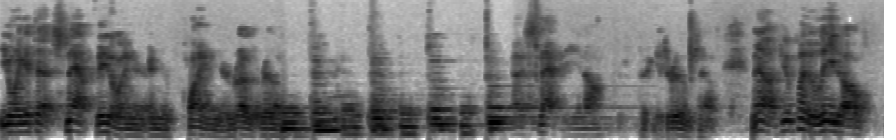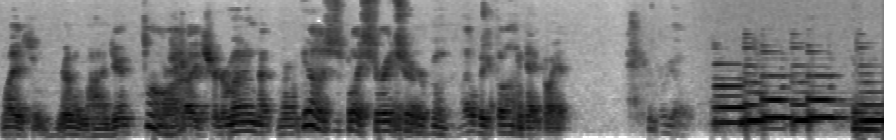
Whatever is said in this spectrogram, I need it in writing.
you want to get that snap feel in your in your playing your rhythm. of snappy, you know, get the rhythm sound. Now, if you play the lead, I'll play some rhythm behind you. All right. Straight Sugar Moon. That, Yeah, let's just play straight sugar moon. That'll be fun. Okay, go ahead. Here we go.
